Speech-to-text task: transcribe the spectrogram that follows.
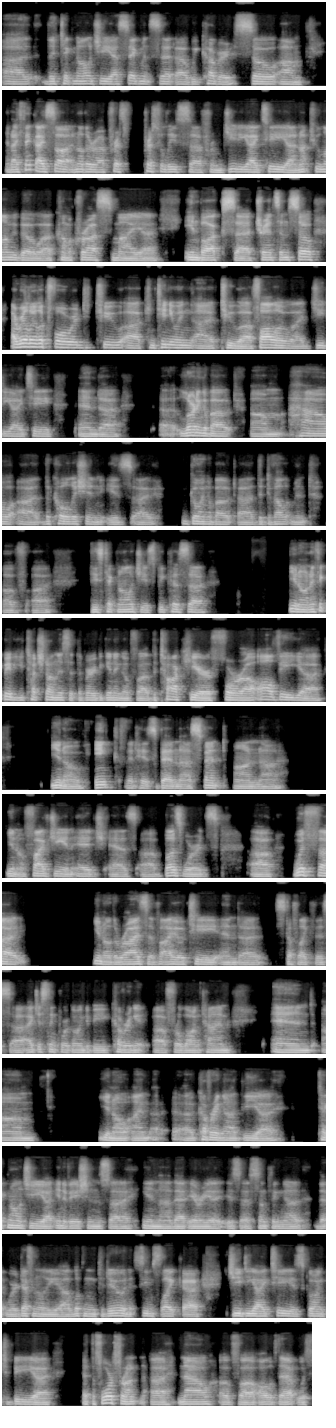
the technology segments that we cover. So, um, and I think I saw another press press release uh, from GDIT uh, not too long ago uh, come across my uh, inbox, uh, Transom. So I really look forward to uh, continuing to follow GDIT and learning about um, how the coalition is going about the development of these technologies because you know, and I think maybe you touched on this at the very beginning of uh, the talk here for uh, all the, uh, you know, ink that has been uh, spent on uh, you know 5G and edge as uh, buzzwords. With you know the rise of IoT and stuff like this, I just think we're going to be covering it for a long time, and um, you know I'm covering the technology uh, innovations uh, in uh, that area is uh, something uh, that we're definitely uh, looking to do, and it seems like GDIT is going to be at the forefront now of all of that with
